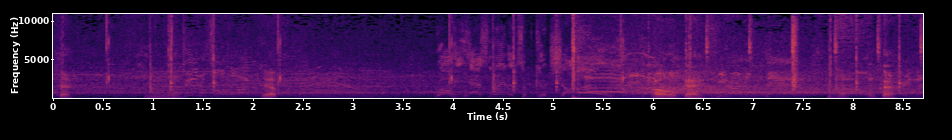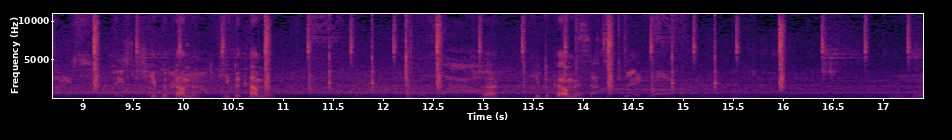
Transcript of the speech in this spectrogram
Okay. Mm -hmm. Yep. Oh, okay. Yep, okay. Keep it coming. Keep it coming. Okay. Keep it coming. Mm-hmm.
